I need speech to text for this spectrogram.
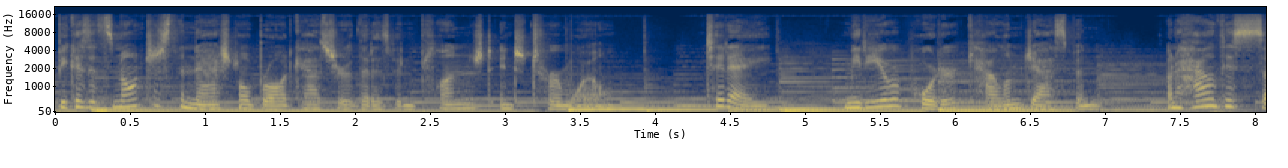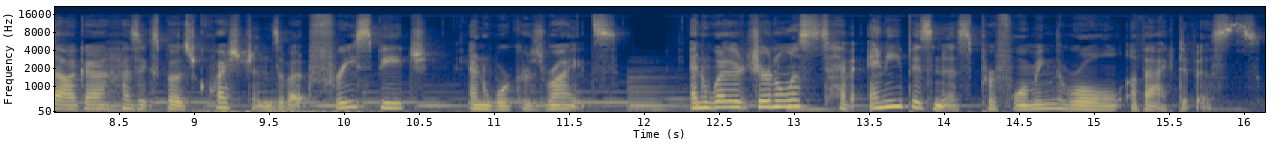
Because it's not just the national broadcaster that has been plunged into turmoil. Today, media reporter Calum Jaspan on how this saga has exposed questions about free speech and workers' rights, and whether journalists have any business performing the role of activists.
